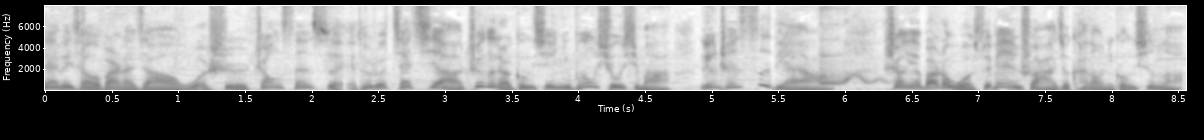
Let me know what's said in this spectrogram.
下一位小伙伴呢，叫我是张三岁。他说：“佳期啊，这个点更新，你不用休息吗？凌晨四点啊，上夜班的我随便一刷就看到你更新了。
